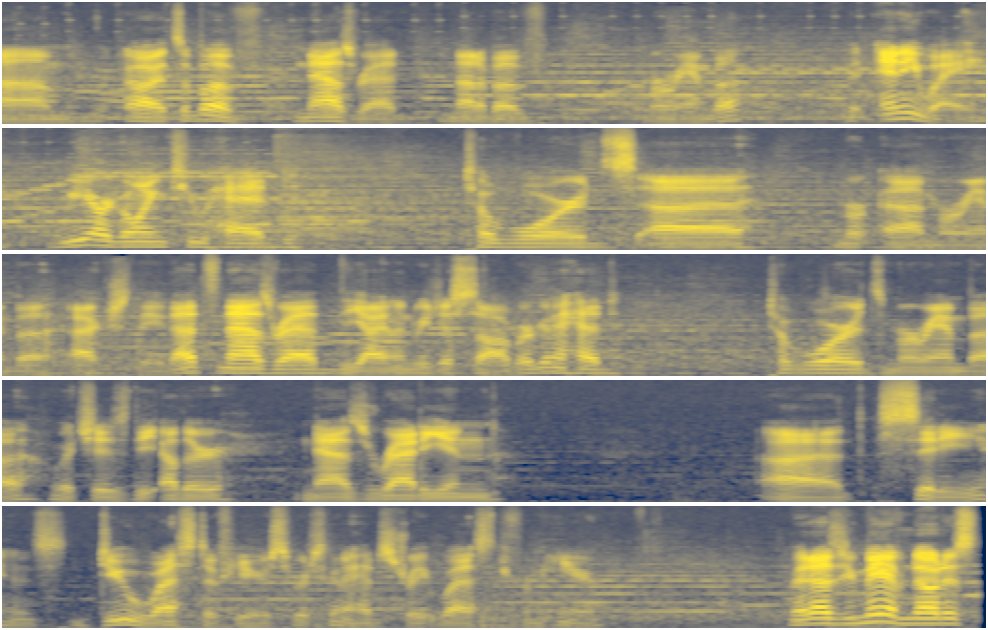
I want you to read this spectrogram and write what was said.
Um, oh, it's above Nasrad, not above Maramba. But anyway, we are going to head towards uh, uh, Maramba, actually. That's Nasrad, the island we just saw. We're going to head towards Maramba, which is the other Nazradian uh, city. It's due west of here, so we're just going to head straight west from here. But as you may have noticed,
